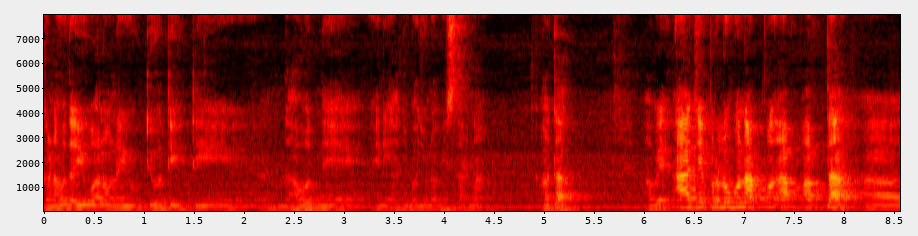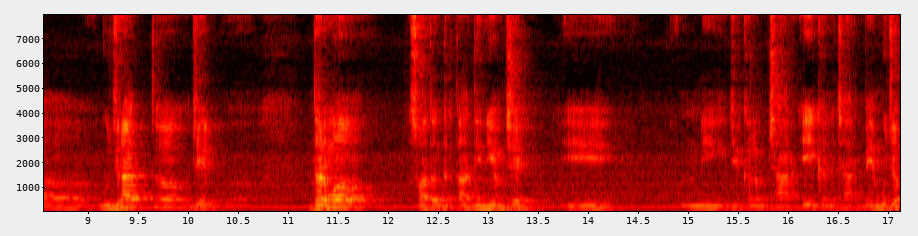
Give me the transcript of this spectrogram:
ઘણા બધા યુવાનો અને યુવતીઓ હતી, તે દાહોદને એની આજુબાજુના વિસ્તારના હતા. હવે આ જે પ્રલોભન આપ, આપ- આપતા ગુજરાત જે ધર્મ સ્વાતંત્રતા અધિનિયમ છે, એની જે કલમ ચાર એક અને ચાર બે મુજબ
